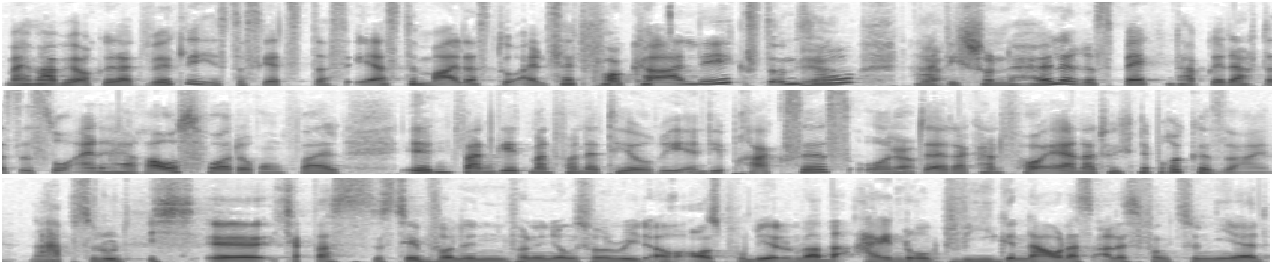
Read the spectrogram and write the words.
manchmal habe ich auch gedacht, wirklich, ist das jetzt das erste Mal, dass du ein ZVK legst und ja, so? Da ja. hatte ich schon Hölle Respekt und habe gedacht, das ist so eine Herausforderung, weil irgendwann geht man von der Theorie in die Praxis und ja. äh, da kann VR natürlich eine Brücke sein. Ne? Absolut. Ich, äh, ich habe das System von den, von den Jungs von Read auch ausprobiert und war beeindruckt, wie genau das alles funktioniert.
